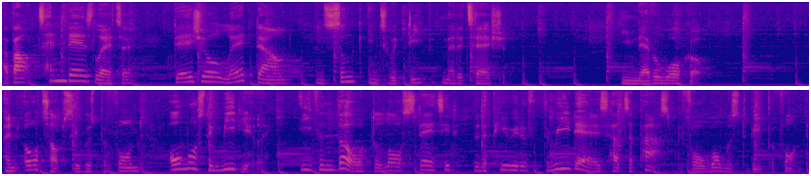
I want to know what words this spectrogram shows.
About 10 days later, Dajo laid down and sunk into a deep meditation. He never woke up. An autopsy was performed almost immediately, even though the law stated that a period of three days had to pass before one was to be performed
